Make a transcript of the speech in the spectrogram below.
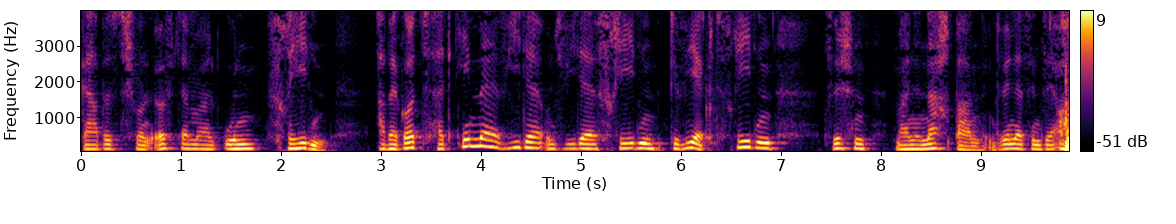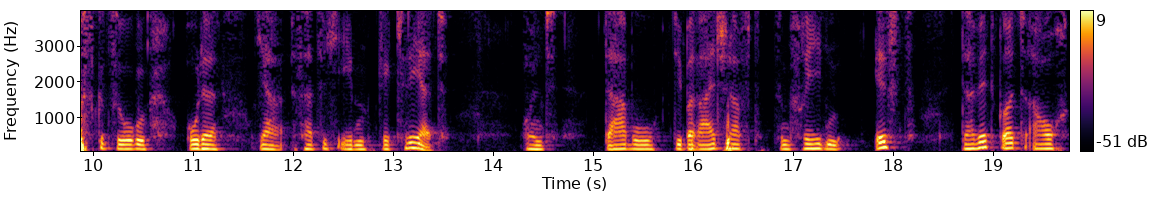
gab es schon öfter mal Unfrieden. Aber Gott hat immer wieder und wieder Frieden gewirkt. Frieden zwischen meinen Nachbarn. Entweder sind sie ausgezogen oder ja, es hat sich eben geklärt. Und da, wo die Bereitschaft zum Frieden ist, da wird Gott auch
